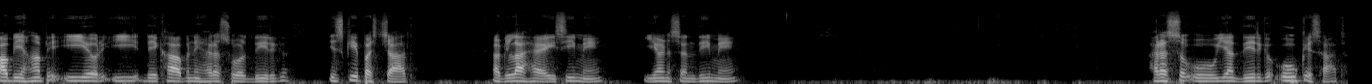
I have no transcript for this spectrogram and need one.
अब यहाँ पे ई और ई देखा आपने, ह्रस्व और दीर्घ। इसके पश्चात अगला है इसी में, यण संधि में ह्रस्व उ या दीर्घ उ के साथ,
